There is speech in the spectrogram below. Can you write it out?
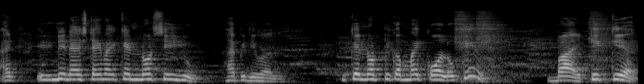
And in the next time I cannot say you happy Diwali. You cannot pick up my call, okay? Bye. Take care.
